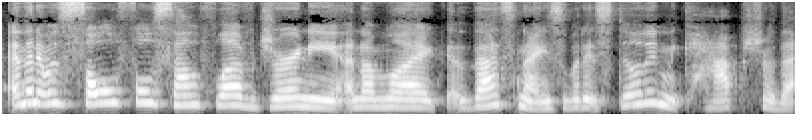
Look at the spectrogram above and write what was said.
And then it was Soulful Self Love Journey. And I'm like, that's nice, but it still didn't capture the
